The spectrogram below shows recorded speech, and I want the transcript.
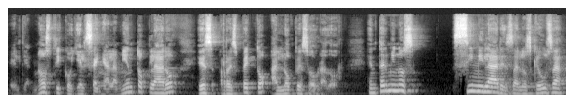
El diagnóstico y el señalamiento claro es respecto a López Obrador. En términos similares a los que usa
